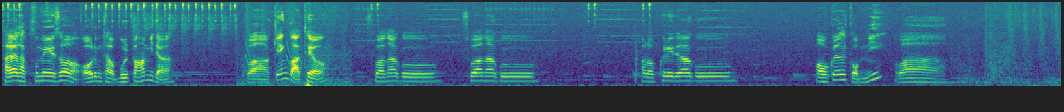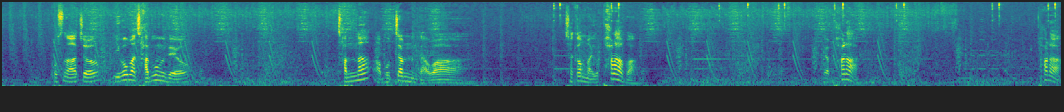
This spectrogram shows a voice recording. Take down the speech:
다야 다 구매해서 얼음 다 몰빵합니다. 와 깬 거 같아요. 소환하고 소환하고 바로 업그레이드하고. 어 업그레이드 할 거 없니? 와. 보스 나왔죠? 이거만 잡으면 돼요. 잡나? 아 못 잡는다. 와. 잠깐만 이거 팔아봐. 야 팔아. 팔아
